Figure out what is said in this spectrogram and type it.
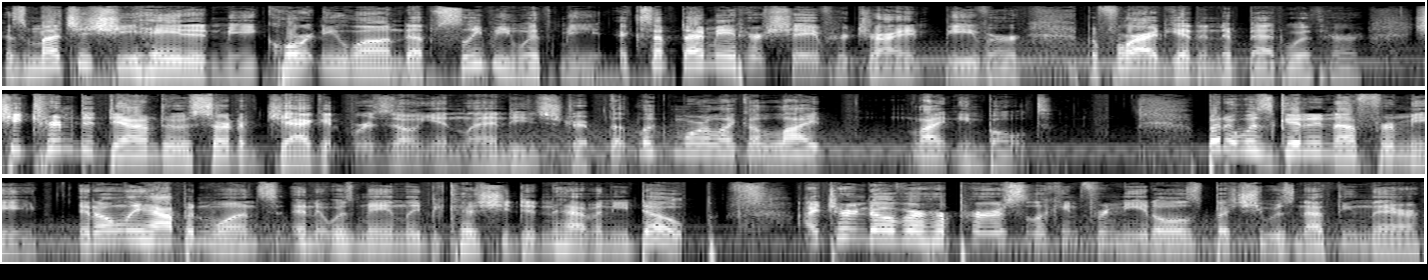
As much as she hated me, Courtney wound up sleeping with me, except I made her shave her giant beaver before I'd get into bed with her. She trimmed it down to a sort of jagged Brazilian landing strip that looked more like a light lightning bolt. But it was good enough for me. It only happened once, and it was mainly because she didn't have any dope. I turned over her purse looking for needles, but she was nothing there.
